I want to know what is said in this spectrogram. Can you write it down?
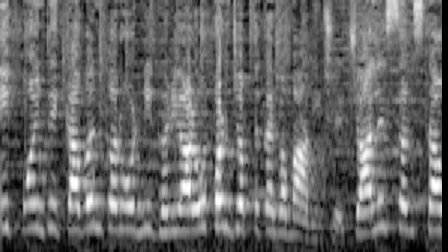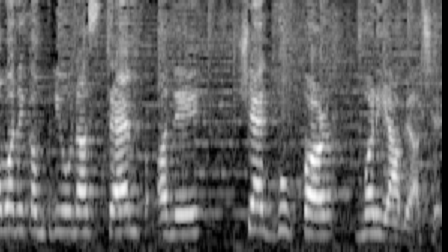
એક પોઈન્ટ એકાવન કરોડની ઘડિયાળો પણ જપ્ત કરવામાં આવી છે. ચાલીસ સંસ્થાઓ અને કંપનીઓના સ્ટેમ્પ અને ચેકબુક પણ મળી આવ્યા છે.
